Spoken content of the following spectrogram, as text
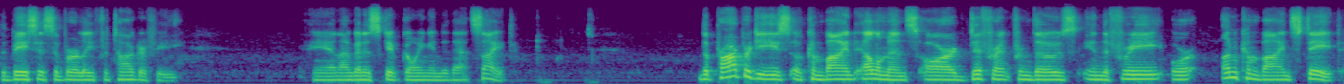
the basis of early photography. And I'm going to skip going into that site. The properties of combined elements are different from those in the free or uncombined state.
